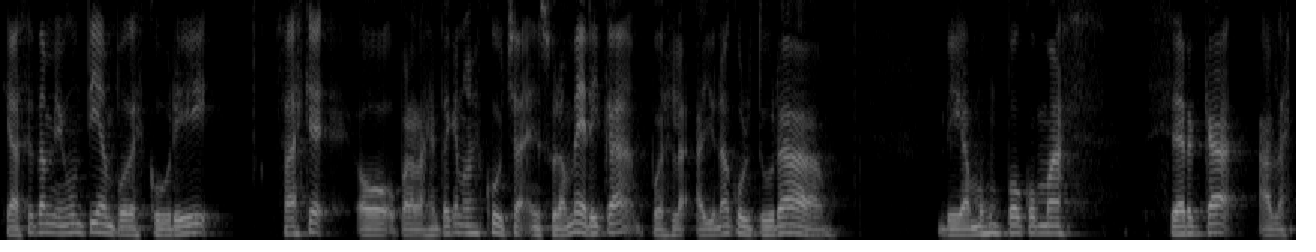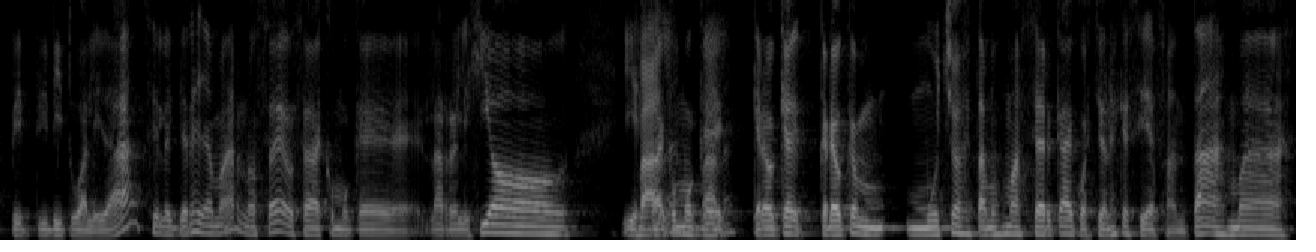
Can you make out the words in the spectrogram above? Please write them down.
que hace también un tiempo descubrí, ¿sabes qué? O para la gente que nos escucha, en Sudamérica, pues hay una cultura, digamos, un poco más cerca a la espiritualidad, si le quieres llamar, no sé, o sea, como que la religión y está como que creo que creo que muchos estamos más cerca de cuestiones que si de fantasmas,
